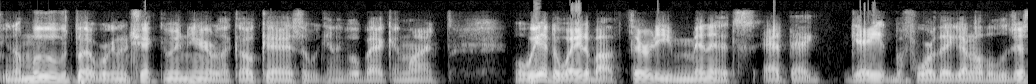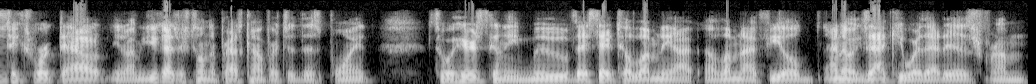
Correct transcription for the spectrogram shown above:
you know, moved, but we're going to check you in here. We're like, okay, so we kind of go back in line. Well, we had to wait about 30 minutes at that gate before they got all the logistics worked out. You know, I mean, you guys are still in the press conference at this point, so we're here. It's going to move. They say to alumni alumni field. I know exactly where that is from.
